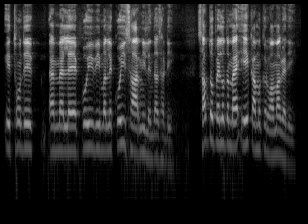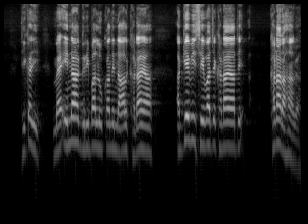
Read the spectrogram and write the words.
ਇੱਥੋਂ ਦੇ ਐਮਐਲਏ ਕੋਈ ਵੀ ਮਤਲਬ ਕੋਈ ਸਾਰ ਨਹੀਂ ਲੈਂਦਾ ਸਾਡੀ। ਸਭ ਤੋਂ ਪਹਿਲਾਂ ਤਾਂ ਮੈਂ ਇਹ ਕੰਮ ਕਰਵਾਵਾਂਗਾ ਜੀ ਠੀਕ ਹੈ ਜੀ? ਮੈਂ ਇਹਨਾਂ ਗਰੀਬਾਂ ਲੋਕਾਂ ਦੇ ਨਾਲ ਖੜਾ ਆ ਅੱਗੇ ਵੀ ਸੇਵਾ 'ਚ ਖੜਾ ਆ ਤੇ ਖੜਾ ਰਹਾਂਗਾ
